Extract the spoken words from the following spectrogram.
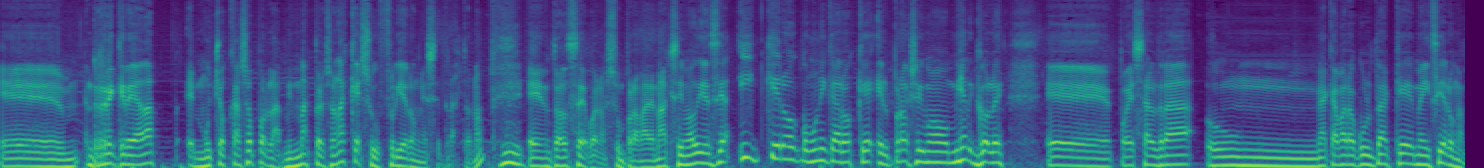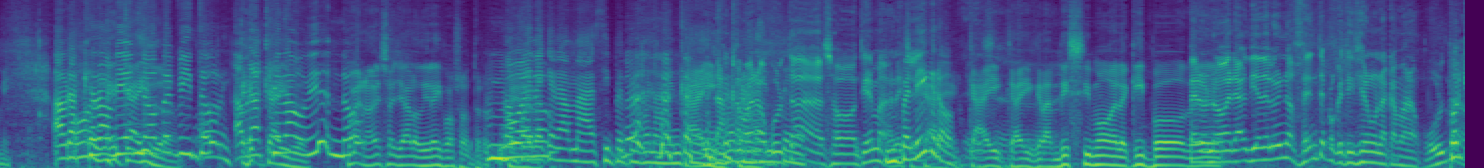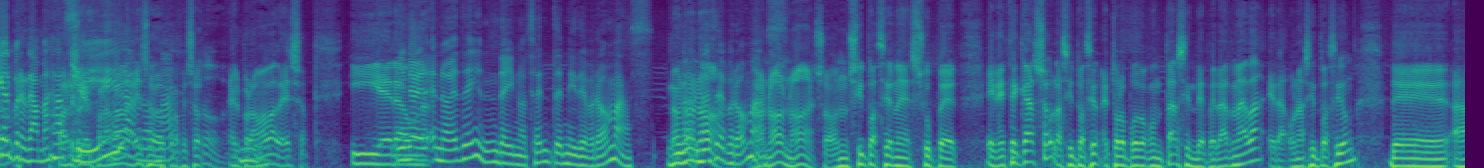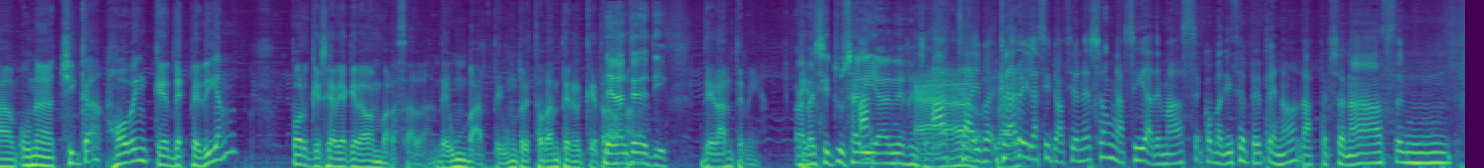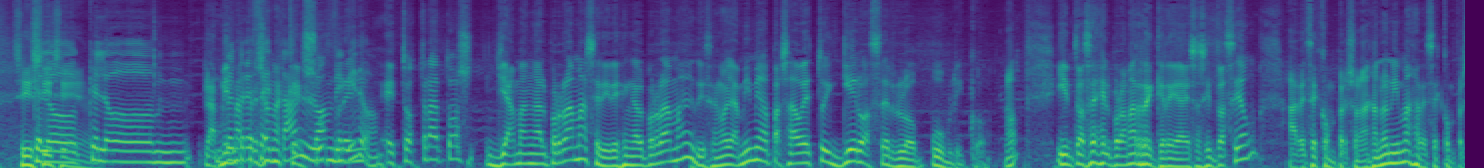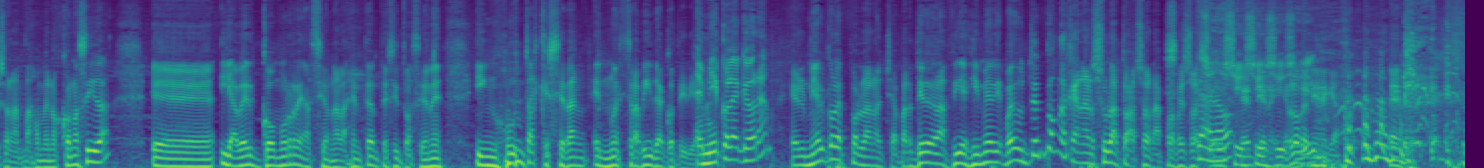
eh, recreadas en muchos casos por las mismas personas que sufrieron ese trato, ¿no? Entonces, bueno, es un programa de máxima audiencia y quiero comunicaros que el próximo miércoles eh, pues saldrá un- una cámara oculta que me hicieron a mí. Habrás quedado bien, ¿no. Pepito? Habrás quedado bien, ¿no? Bueno, eso ya lo diréis vosotros. No Bueno. puede quedar más gente. Caí. Las cámaras ocultas son, tienen más Un peligro. Caí, caí, grandísimo el equipo de... Pero no era el día de lo inocente porque te hicieron una cámara oculta. Porque el programa es Porque el así. programa eso, profesor. El programa va de eso. Y era Y no, una- no es de, de inocentes ni de bromas. No, no, no. es de bromas. No, no, no. Son situaciones súper. En este caso, la situación, esto lo puedo contar sin desvelar nada, era una situación de una chica joven que despedían porque se había quedado embarazada de un bar, de un restaurante en el que trabajaba. Delante de ti. Delante mía. A ver si tú salías en defensa. Ah, Hasta ahí- claro. claro. y las situaciones son así, además, como dice Pepe, ¿no? Las personas mm, Sí, que, sí, lo, sí. que lo mm, Las mismas personas que lo han vivido. estos tratos llaman al programa, se dirigen al programa y dicen, oye, a mí me ha pasado esto y quiero hacerlo público, ¿no? Y entonces el programa recrea esa situación, a veces con personas anónimas, a veces con personas más o menos conocidas, eh, y a ver cómo reacciona la gente ante situaciones injustas que se dan en nuestra vida cotidiana. ¿El miércoles a qué hora? El miércoles por la noche, a partir de las diez y media. Bueno, usted ponga Canal Sur a todas horas, profesor. Claro. Sí, ¿Qué sí, tiene? sí, ¿Qué es lo que tiene que hacer? Eh,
